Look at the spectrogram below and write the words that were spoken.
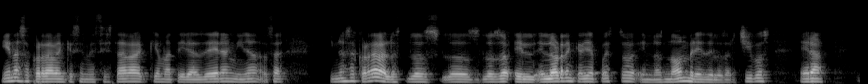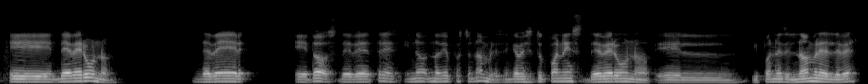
Y no se acordaba en qué semestre estaba, qué materias eran, ni nada. O sea, y no se acordaba. Los, los, los, los el, el, orden que había puesto en los nombres de los archivos era eh, deber 1 deber 2, eh, deber 3, y no, no había puesto nombres. En cambio, si tú pones deber 1 el, y pones el nombre del deber,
